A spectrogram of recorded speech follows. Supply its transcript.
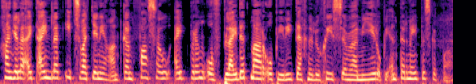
Gaan jy uiteindelik iets wat jy in die hand kan vashou uitbring of bly dit maar op hierdie tegnologiese manier op die internet beskikbaar?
